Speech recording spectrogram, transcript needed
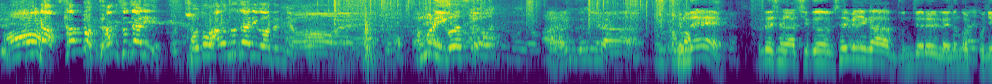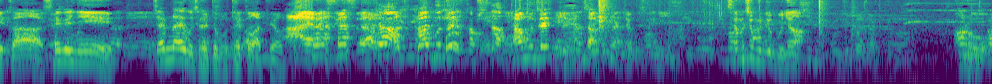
정답 3번 황소자리. 저도 황소자리거든요. 한 번에 이거였어요. 근데, 근데 제가 지금 세빈이가 문제를 내는 걸 보니까 세빈이 잼 라이브 절대 못할 것 같아요. 아, 알수 있어요. 자, 다음 문제 갑시다. 다음 문제. 자, 세 번째 문제 뭐냐? 바로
